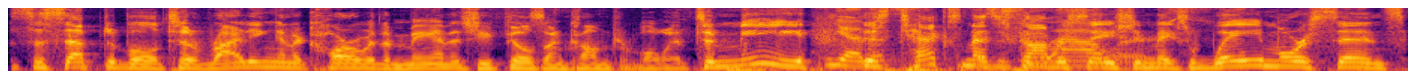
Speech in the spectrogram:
susceptible to riding in a car with a man that she feels uncomfortable with. To me, Yeah, this text message conversation hours. makes way more sense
